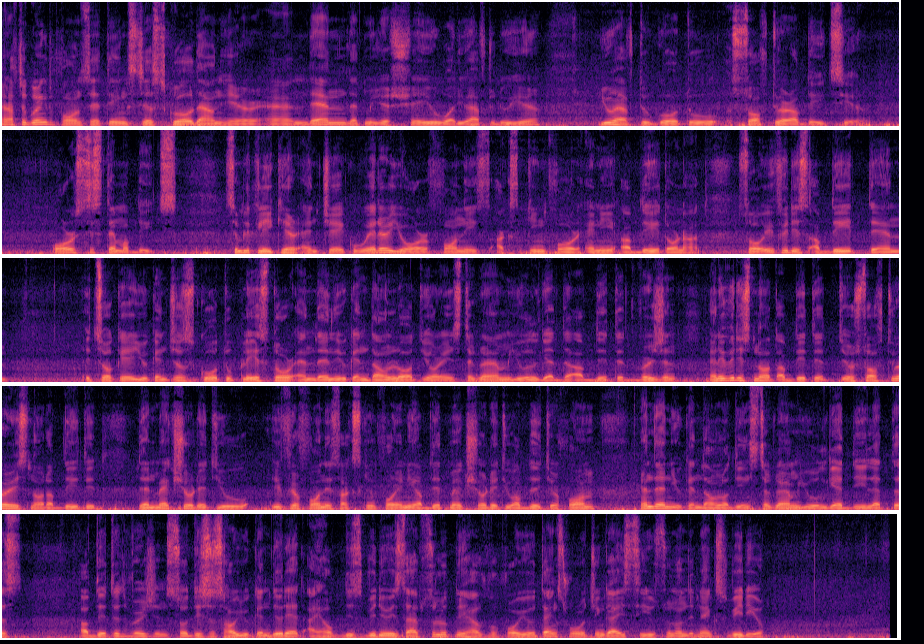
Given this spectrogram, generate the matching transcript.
And after going to phone settings just scroll down here and then let me just show you what you have to do here. You have to go to software updates here or system updates simply click here and check whether your phone is asking for any update or not. So if it is update then it's okay. You can just go to play store and then you can download your instagram. You will get the updated version. And if it is not updated your software is not updated then make sure that you if your phone is asking for any update make sure that you update your phone. And then you can download the instagram. You will get the latest updated version. So this is how you can do that. I hope this video is absolutely helpful for you. Thanks for watching guys. See you soon on the next video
